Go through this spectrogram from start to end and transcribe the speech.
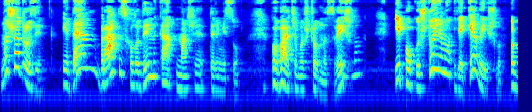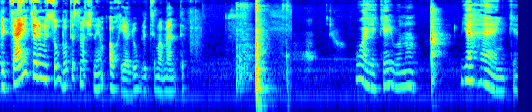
Ну що, друзі, ідемо брати з холодильника наше теремісу. Побачимо, що в нас вийшло, і покуштуємо, яке вийшло. Обіцяє тірамісу бути смачним. Ох, я люблю ці моменти. Ой, яке воно м'ягеньке.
